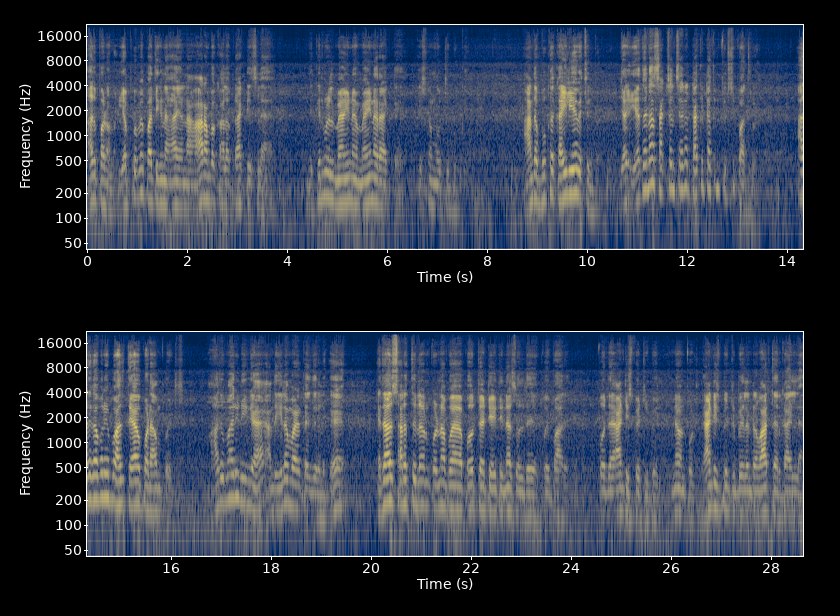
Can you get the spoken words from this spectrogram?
அது பண்ணணும். எப்போவுமே பார்த்தீங்கன்னா நான் ஆரம்ப கால ப்ராக்டிஸில் இந்த criminal minor minor act Krishnamurthy book அந்த புக்கை கையிலேயே வச்சுருப்பேன். எ- எதனா செக்ஷன்ஸ் ஏன்னா டக்கு டக்குன்னு பிரித்து பார்த்துருவேன். அதுக்கப்புறம் இப்போ அது தேவைப்படாமல் போயிடுச்சு. அது மாதிரி நீங்கள் அந்த இளம் வழக்கறிஞர்களுக்கு ஏதாவது சரத்து இல்லைன்னு போனால் இப்போ ஃபோர் தேர்ட்டி எயிட் என்ன சொல்லுது? போய் பாரு. ஒரு ஆன்டிசிபேட்ரி பெயில் என்னன்னு போட்டு ஆன்டிசிபேட்ரி பெயில்ன்ற வார்த்தை இருக்கா? இல்லை.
